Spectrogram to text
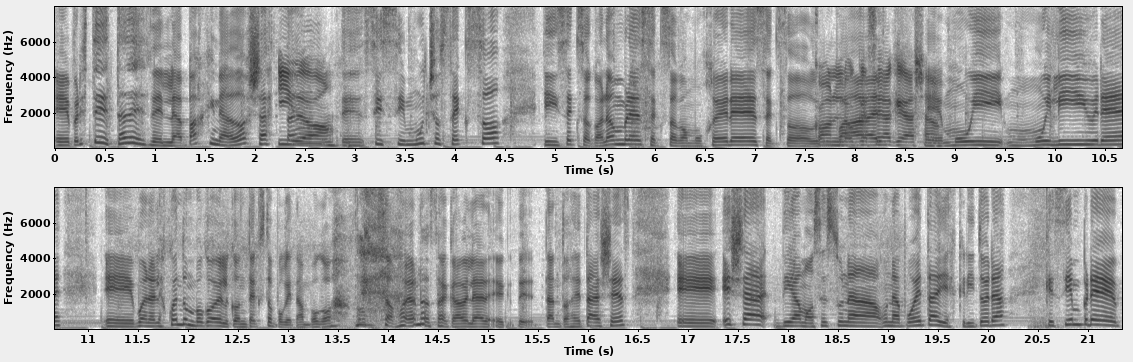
Eh, pero este está desde la página 2, ya está. Ido. eh, sí, sí, mucho sexo. Y sexo con hombres, sexo con mujeres, sexo Con lo grupal, que sea que haya. eh, muy, muy libre. Bueno, les cuento un poco del contexto porque tampoco vamos a ponernos acá a hablar de tantos detalles. Ella, digamos, es una, una poeta y escritora que siempre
